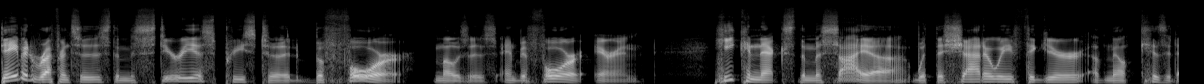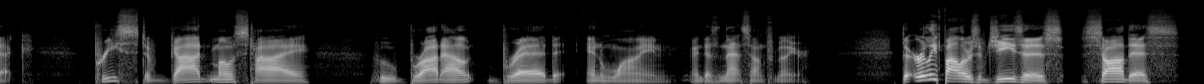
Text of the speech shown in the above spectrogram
David references the mysterious priesthood before Moses and before Aaron, he connects the Messiah with the shadowy figure of Melchizedek, priest of God Most High, who brought out bread and wine. And doesn't that sound familiar? The early followers of Jesus saw this,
